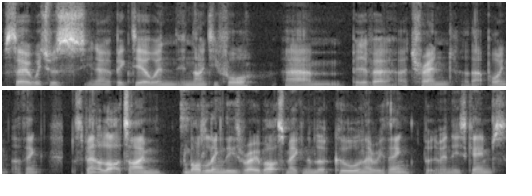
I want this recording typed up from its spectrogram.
so which was you know a big deal in in '94. Um, bit of a, a trend at that point, I think. Spent a lot of time modeling these robots, making them look cool and everything. Put them in these games.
